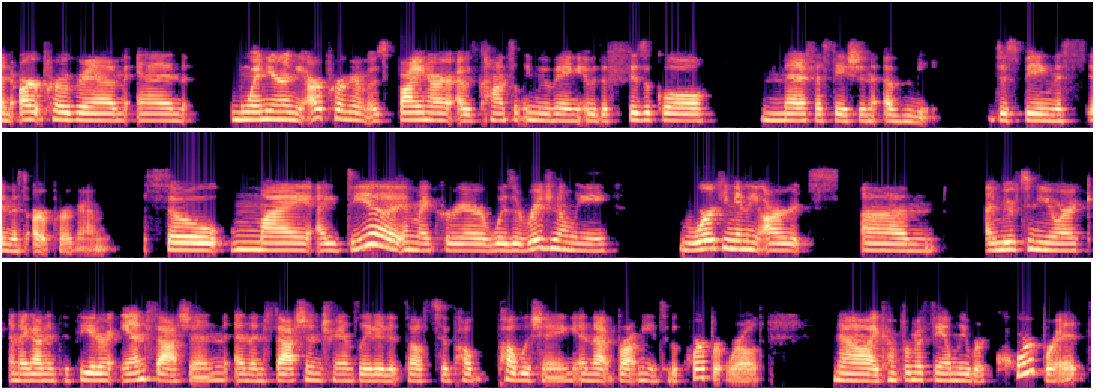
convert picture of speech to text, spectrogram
an art program. And when you're in the art program, it was fine art. I was constantly moving. It was a physical manifestation of me, just being this in this art program. So my idea in my career was originally working in the arts, um, I moved to New York and I got into theater and fashion, and then fashion translated itself to pub- publishing, and that brought me into the corporate world. Now I come from a family where corporate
